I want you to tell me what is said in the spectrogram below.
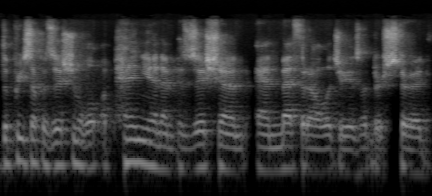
the presuppositional opinion and position and methodology is understood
